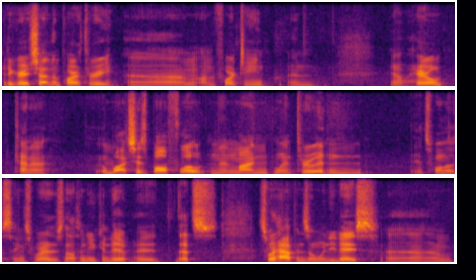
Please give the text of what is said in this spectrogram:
hit a great shot in the par three um, on 14, and you know Harold kind of watched his ball float, and then mine went through it, and it's one of those things where there's nothing you can do. It, that's that's what happens on windy days. Um,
